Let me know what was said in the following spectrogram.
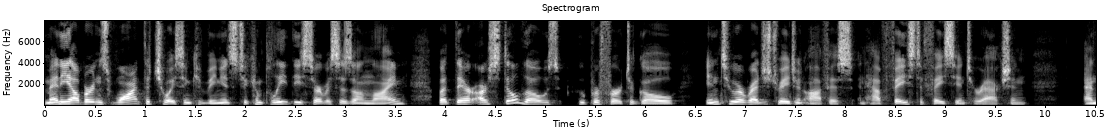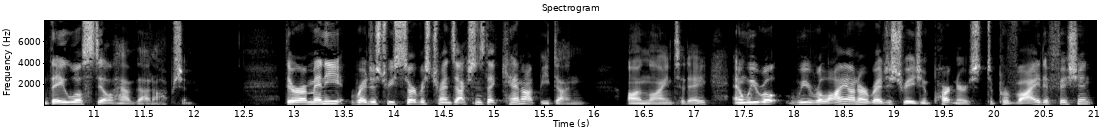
Many Albertans want the choice and convenience to complete these services online, but there are still those who prefer to go into a registry agent office and have face to face interaction, and they will still have that option. There are many registry service transactions that cannot be done online today, and we, re- we rely on our registry agent partners to provide efficient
